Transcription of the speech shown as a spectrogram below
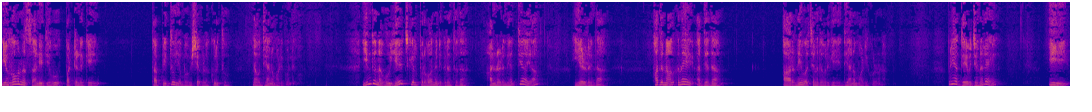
ಯಹೋವನ ಸಾನ್ನಿಧ್ಯವು ಪಟ್ಟಣಕ್ಕೆ ತಪ್ಪಿದ್ದು ಎಂಬ ವಿಷಯಗಳ ಕುರಿತು ನಾವು ಧ್ಯಾನ ಮಾಡಿಕೊಂಡೆವು. ಇಂದು ನಾವು ಎಚ್ಕೆಲ್ ಪ್ರವಾದನೆ ಗ್ರಂಥದ ಹನ್ನೆರಡನೇ ಅಧ್ಯಾಯ ಏಳರಿಂದ ಹದಿನಾಲ್ಕನೇ ಅಧ್ಯಾಯದ ಆರನೇ ವಚನದವರೆಗೆ ಧ್ಯಾನ ಮಾಡಿಕೊಳ್ಳೋಣ. ಪ್ರಿಯ ದೇವಜನರೇ, ಈ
